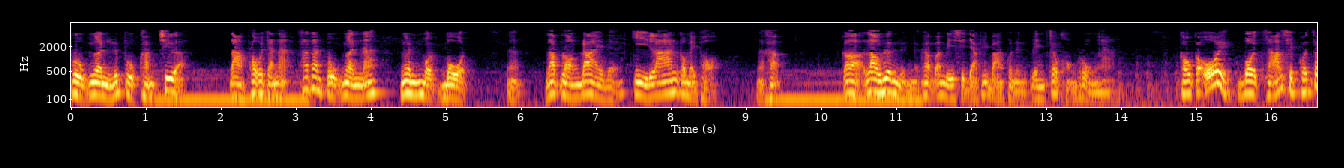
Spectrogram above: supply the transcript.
ปลูกเงินหรือปลูกความเชื่อ ตามพระวจนะ ถ้าท่านปลูกเงินนะเงินหมดโบสถ์รับรองได้เลยกี่ล้านก็ไม่พอนะครับ ก็เล่าเรื่องหนึ่งนะครับ ว่ามีศิษยาพิบาลคนหนึ่งเป็นเจ้าของโรงงานเขาก็โอ้ยโบสถ์สามสิบคนส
